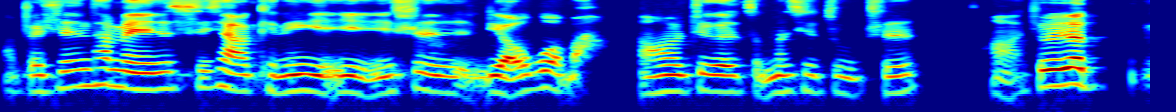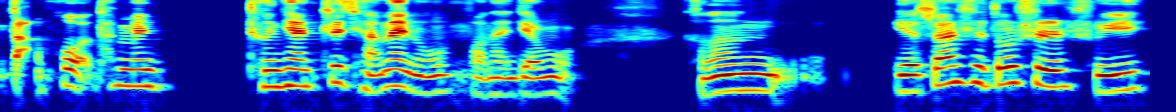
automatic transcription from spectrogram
啊，本身他们私下肯定也也是聊过嘛，然后这个怎么去组织啊，就是要打破他们成天之前那种访谈节目，可能也算是都是属于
